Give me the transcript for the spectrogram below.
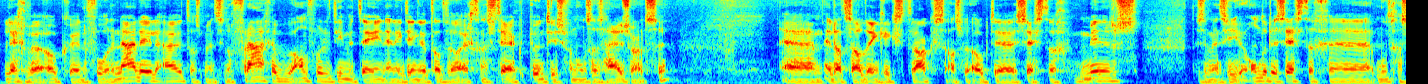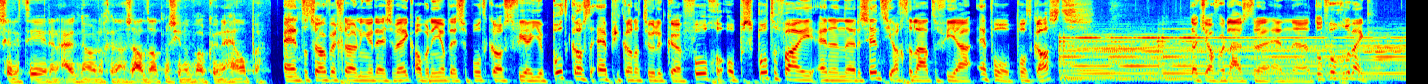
Leggen we ook uh, de voor- en nadelen uit. Als mensen nog vragen hebben, beantwoorden die meteen. En ik denk dat dat wel echt een sterk punt is van ons als huisartsen. en dat zal denk ik straks, als we ook de 60 minners dus de mensen die onder de 60 uh, moet gaan selecteren en uitnodigen, dan zal dat misschien ook wel kunnen helpen. En tot zover Groningen deze week. Abonneer op deze podcast via je podcast-app. Je kan natuurlijk uh, volgen op Spotify en een recensie achterlaten via Apple Podcasts. Dankjewel voor het luisteren en tot volgende week.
